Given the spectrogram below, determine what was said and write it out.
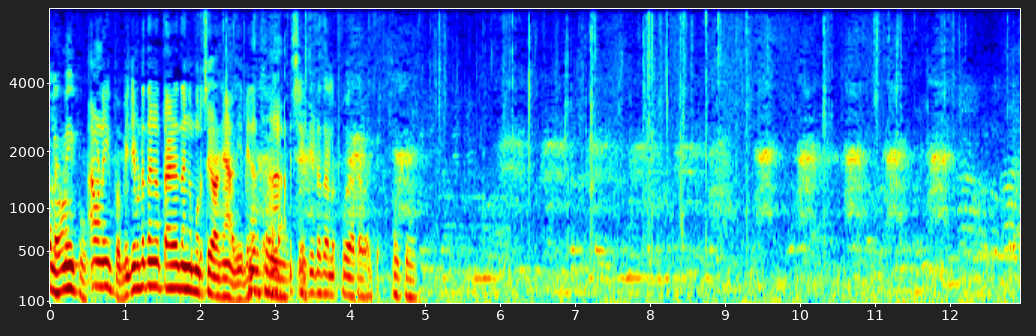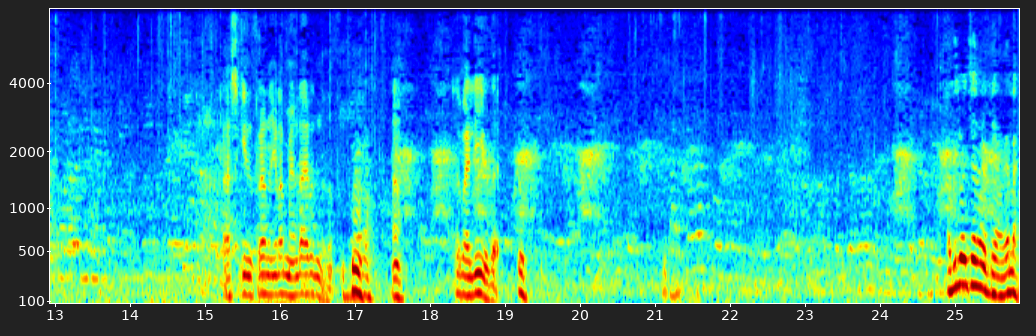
അല്ലെ? ഉണങ്ങിപ്പോവും. ആ ഉണങ്ങിപ്പോ പിന്നെ ഇവിടെ തന്നെ താഴെ തന്നെ മുറിച്ച് കളഞ്ഞാൽ മതി. പിന്നെ ചെടിയുടെ തളപ്പ് വേറെ വയ്ക്കും. ഓക്കെ. പ്ലാസ്റ്റിക്കിന് ഇത്ര നീളം വേണ്ടായിരുന്നു. ആ അത് വലിയ ഇത്. അതിൽ വെച്ചാൽ കിട്ടിയാൽ മതി അല്ലേ?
